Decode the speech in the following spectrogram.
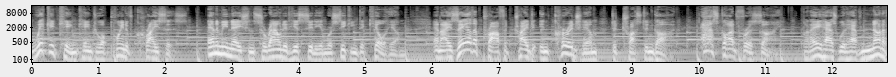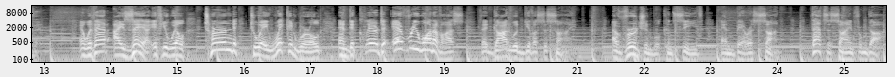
wicked king came to a point of crisis. Enemy nations surrounded his city and were seeking to kill him. And Isaiah the prophet tried to encourage him to trust in God. Ask God for a sign. But Ahaz would have none of it. And with that, Isaiah, if you will, turned to a wicked world and declared to every one of us that God would give us a sign. A virgin will conceive and bear a son. That's a sign from God.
